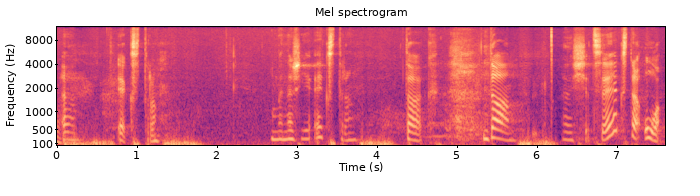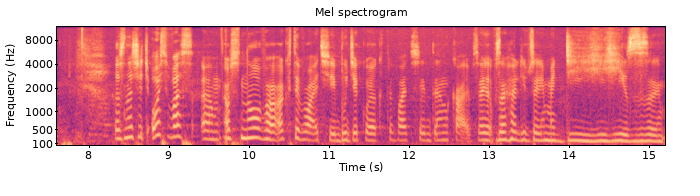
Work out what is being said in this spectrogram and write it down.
Е, екстра. У мене ж є екстра. Так. Да. Е, Ще це екстра. О, Значить, ось у вас ем, основа активації, будь-якої активації ДНК і взагалі взаємодії з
